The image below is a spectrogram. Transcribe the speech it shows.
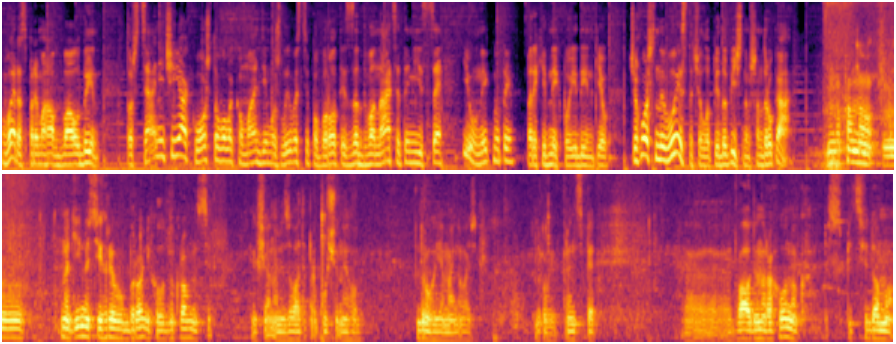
Верес перемагав 2-1. Тож ця нічия коштувала команді можливості поборотись за 12 місце і уникнути перехідних поєдинків. Чого ж не вистачило підопічним Шандрука? Ну, напевно, е, надійності гри в обороні, холоднокровності, якщо аналізувати пропущений гол. Другий я маю на увазі. Другий, в принципі, е, 2-1 рахунок, підсвідомо.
